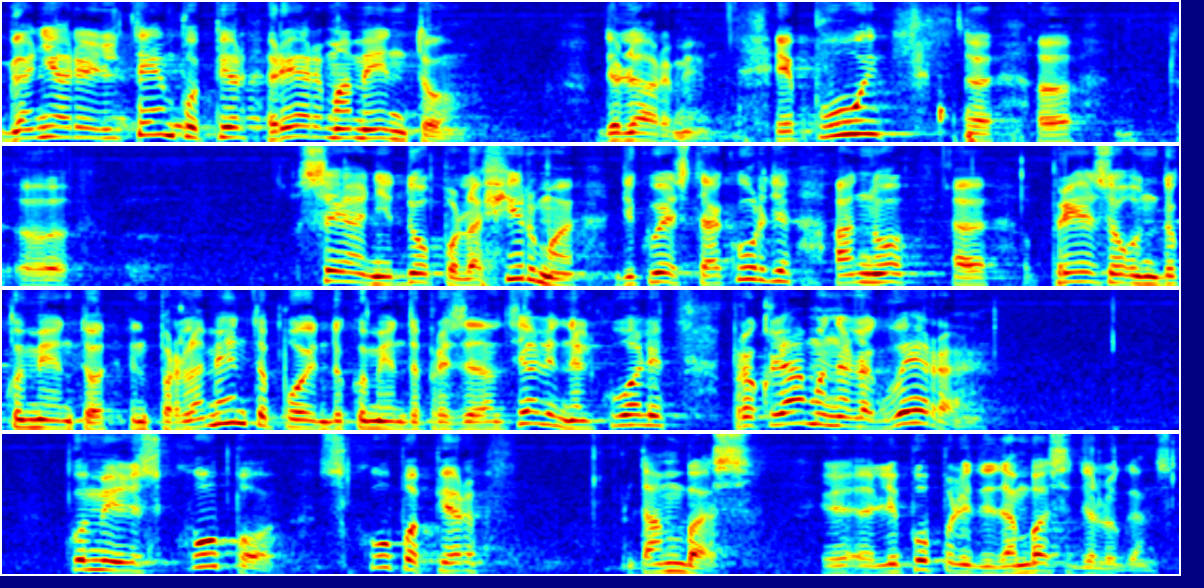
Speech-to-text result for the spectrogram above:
Gagnare il tempo per riarmamento dell'arma. E poi, eh, eh, sei anni dopo la firma di questi accordi, hanno preso un documento in Parlamento, poi un documento presidenziale nel quale proclamano la guerra come scopo, scopo per Donbass, eh, i popoli di Donbass e di Lugansk.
